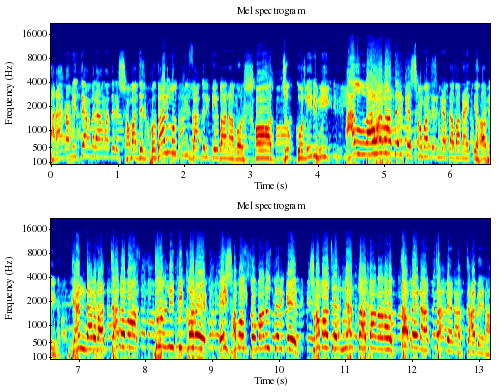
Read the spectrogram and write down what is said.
আর আগামীতে আমরা আমাদের সমাজের প্রধানমন্ত্রী যাদেরকে বানাবো সৎ, যোগ্য, নির্ভীক, আল্লাহওয়ালাদেরকে সমাজের নেতা বানাইতে হবে। জেন্ডারবাদ চাঁদাবাজ দুর্নীতি করে, এই সমস্ত মানুষদেরকে সমাজের নেতা বানানো যাবে না যাবে না যাবে না।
